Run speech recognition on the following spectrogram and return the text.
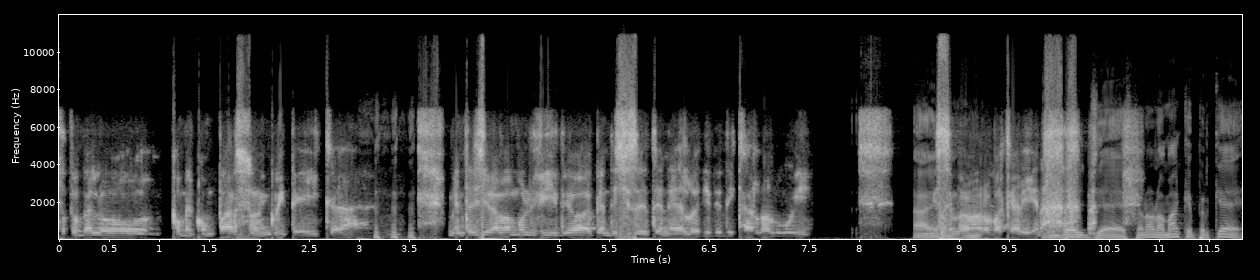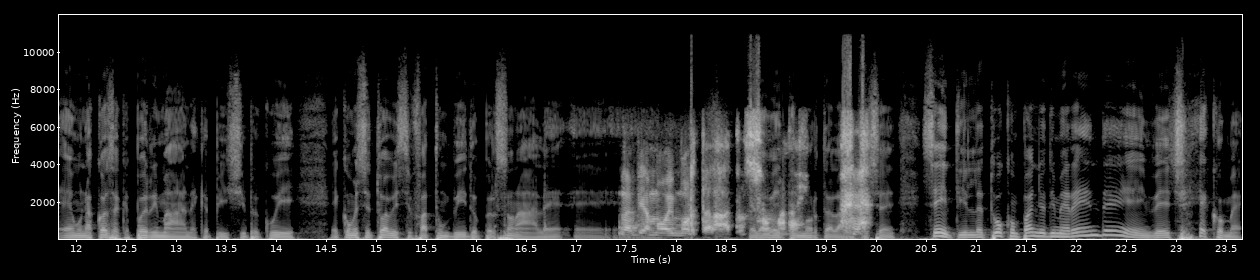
E, e, stato bello come comparso in quei take mentre giravamo il video abbiamo deciso di tenerlo e di dedicarlo a lui Ah, mi sembra una roba carina. Un bel gesto, no, no, ma anche perché è una cosa che poi rimane, capisci? Per cui è come se tu avessi fatto un video personale. E... L'abbiamo immortalato, insomma. l'avete immortalato. Cioè, senti, il tuo compagno di merende invece com'è?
